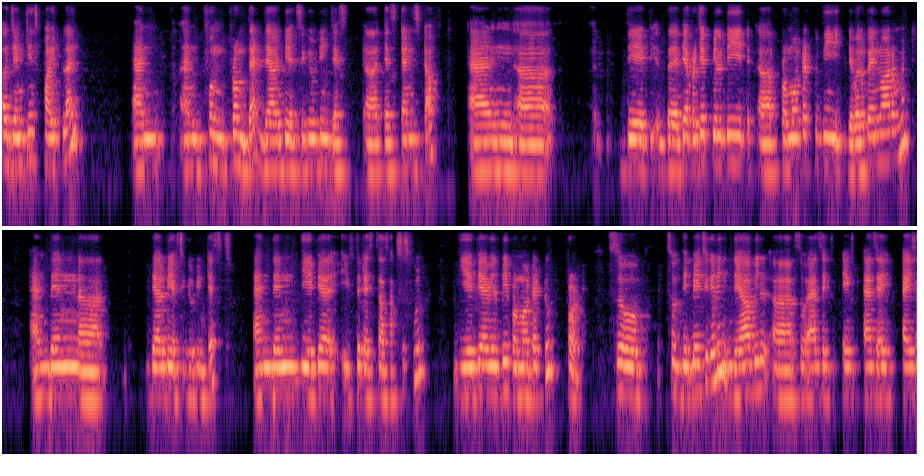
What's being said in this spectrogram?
a Jenkins pipeline, and and from from that they will be executing test uh, test and stuff. And uh, the the API project will be uh, promoted to the developer environment and then uh, they will be executing tests. And then the API if the tests are successful the API will be promoted to prod. So so the, basically they are will uh, so as as I as,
